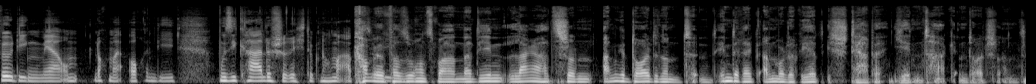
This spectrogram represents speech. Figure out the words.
würdigen mehr, um nochmal auch in die musikalische Richtung nochmal Komm, wir abzubiegen. versuchen es mal. Nadine Lange hat es schon angedeutet und indirekt anmoderiert. Ich sterbe jeden Tag in Deutschland.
